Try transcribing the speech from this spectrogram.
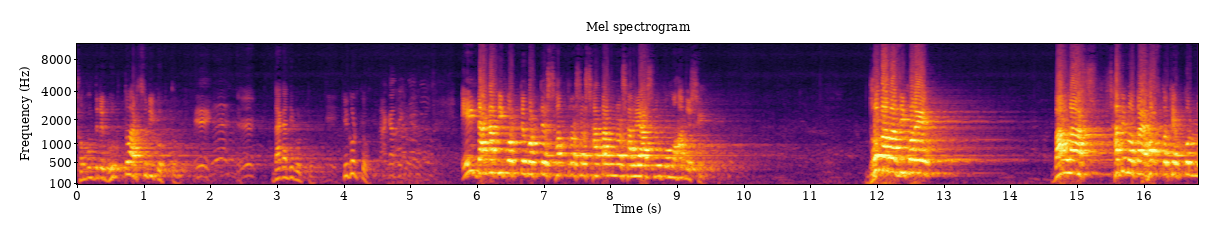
সমুদ্রে ঘুরতো আর চুরি করতো। ডাকাতি করত। কি করত? এই ডাকাতি করতে করতে সতেরোশো সাতান্ন সালে আসলো উপমহাদেশে। ধোকাবাজি করে বাংলা স্বাধীনতায় হস্তক্ষেপ করল।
